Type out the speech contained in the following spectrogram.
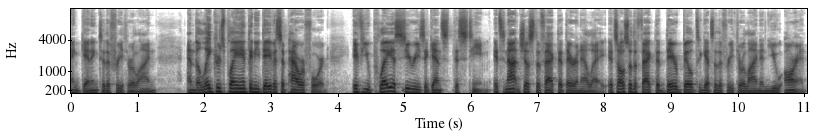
and getting to the free throw line. And the Lakers play Anthony Davis at power forward. If you play a series against this team, it's not just the fact that they're in LA. It's also the fact that they're built to get to the free throw line and you aren't.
